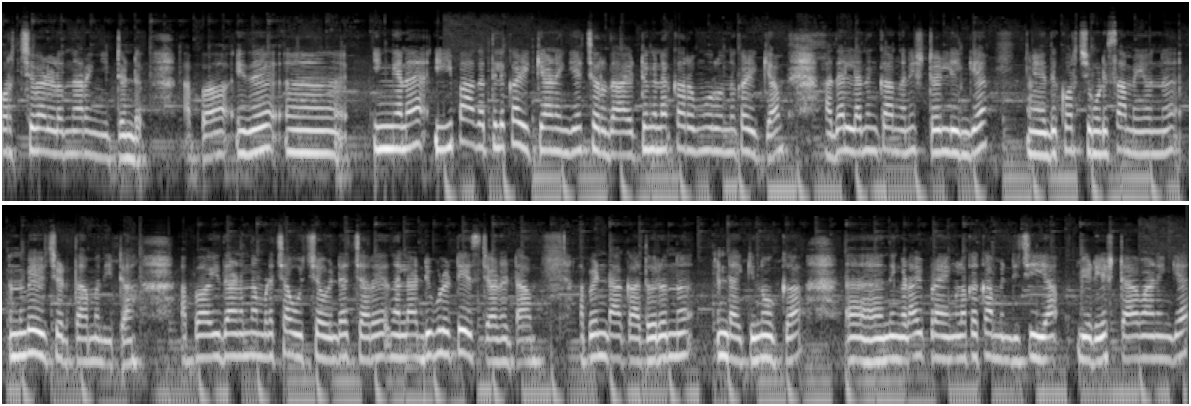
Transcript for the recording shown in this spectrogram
കുറച്ച് വെള്ളം ഒന്ന് ഇറങ്ങിയിട്ടുണ്ട്. അപ്പോൾ ഇത് ഇങ്ങനെ ഈ പാകത്തിൽ കഴിക്കുകയാണെങ്കിൽ ചെറുതായിട്ട് ഇങ്ങനെ കറുമുറുന്ന് കഴിക്കാം. അതല്ല നിങ്ങൾക്ക് അങ്ങനെ ഇഷ്ടമില്ലെങ്കിൽ ഇത് കുറച്ചും കൂടി സമയം ഒന്ന് ഒന്ന് വേവിച്ചെടുത്താൽ മതി കേട്ടോ അപ്പോൾ ഇതാണ് നമ്മുടെ ചൗച്ചവിന്റെ അച്ചാർ. നല്ല അടിപൊളി ടേസ്റ്റാണ് കേട്ടോ അപ്പോൾ ഉണ്ടാക്കാത്തവരൊന്ന് ഉണ്ടാക്കി നോക്കുക. നിങ്ങളുടെ അഭിപ്രായങ്ങളൊക്കെ കമന്റ് ചെയ്യുക വീഡിയോ ഇഷ്ടമാവുകയാണെങ്കിൽ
